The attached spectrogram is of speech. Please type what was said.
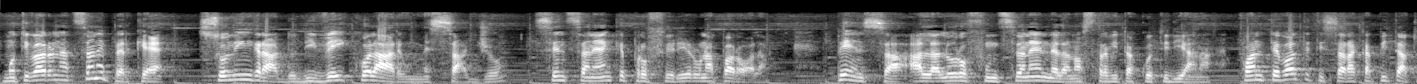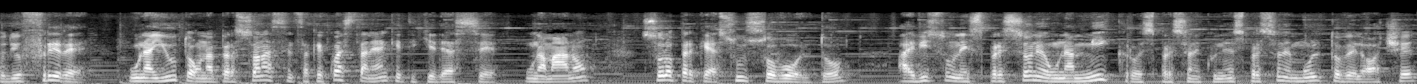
Motivare un'azione perché sono in grado di veicolare un messaggio senza neanche proferire una parola. Pensa alla loro funzione nella nostra vita quotidiana. Quante volte ti sarà capitato di offrire un aiuto a una persona senza che questa neanche ti chiedesse una mano, solo perché sul suo volto hai visto un'espressione, una microespressione, quindi un'espressione molto veloce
